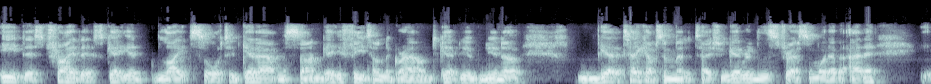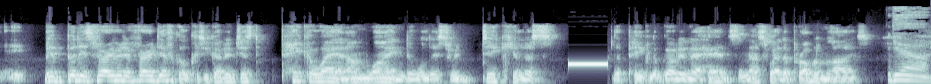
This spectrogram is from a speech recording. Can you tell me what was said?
eat this, try this, get your light sorted, get out in the sun, get your feet on the ground, get your, you know, get take up some meditation, get rid of the stress and whatever. And it, it, but it's very, very difficult because you've got to just pick away and unwind all this ridiculous that people have got in their heads, and that's where the problem lies. Yeah,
